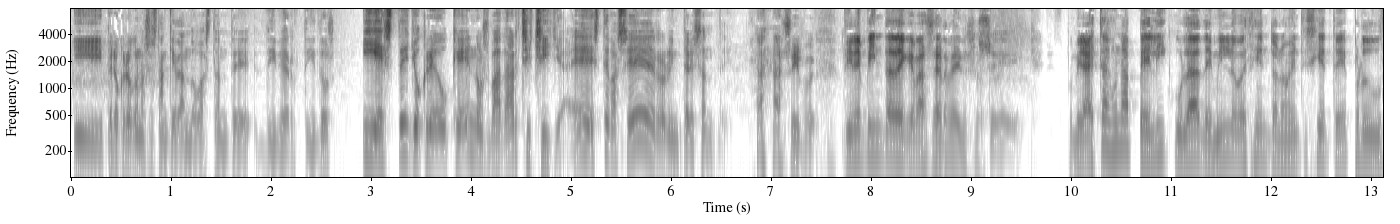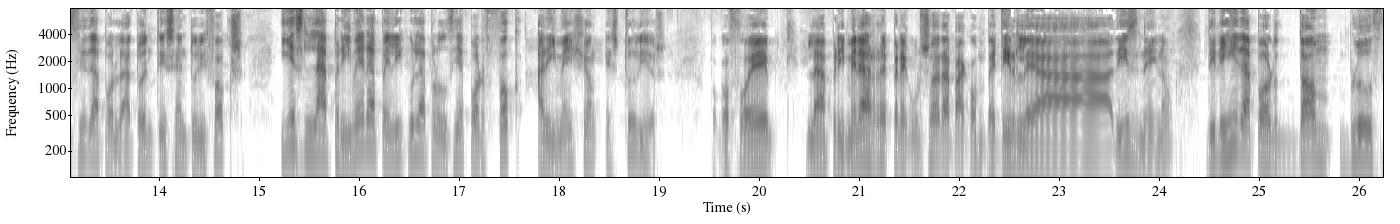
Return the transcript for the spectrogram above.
Y, pero creo que nos están quedando bastante divertidos. Y este yo creo que nos va a dar chichilla, ¿eh? Este va a ser interesante. sí, pues, tiene pinta de que va a ser denso. Sí. Pues mira, esta es una película de 1997 producida por la 20th Century Fox y es la primera película producida por Fox Animation Studios. Poco fue la primera re- precursora para competirle a Disney, ¿no? Dirigida por Don Bluth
